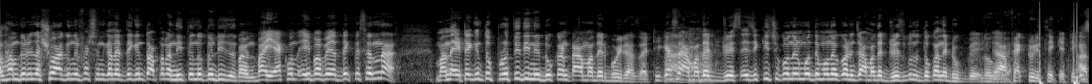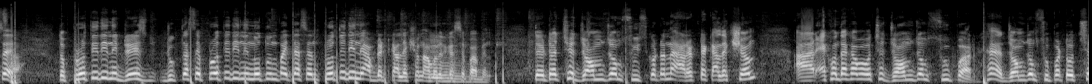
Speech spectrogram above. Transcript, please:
আলহামদুলিল্লাহ সোহাগুনুর ফ্যাশন গ্যালারিতে কিন্তু আপনারা নিত্য নতুন ডিজাইন পাবেন। ভাই এখন এইভাবে দেখতেছেন না? মানে এটা কিন্তু প্রতিদিনই দোকানটা আমাদের বইরা যায় ঠিক আছে? হ্যাঁ, আমাদের ড্রেস এই যে কিছুক্ষণের মধ্যে মনে করেন যে আমাদের ড্রেসগুলো দোকানে ঢুকবে ঢুকবে। ফ্যাক্টরি থেকে ঠিক আছে? আচ্ছা। তো প্রতিদিনই ড্রেস ঢুকতেছে প্রতিদিনই নতুন পাইতেছেন প্রতিদিনই আপডেট কালেকশন আমাদের কাছে পাবেন। তো এটা হচ্ছে জমজম সুইচ কটনের আরেকটা কালেকশন আর এখন দেখাবো হচ্ছে জমজম সুপার। হ্যাঁ জমজম সুপারটা হচ্ছে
